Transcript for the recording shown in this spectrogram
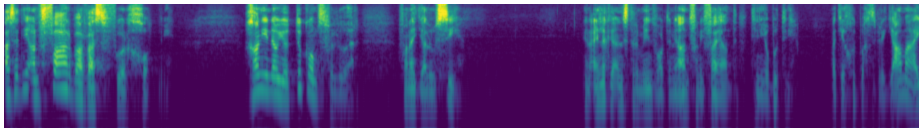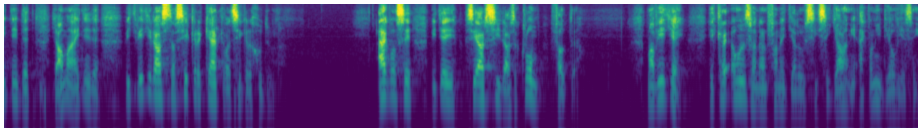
As dit nie aanvaarbaar was voor God nie. Gaan jy nou jou toekoms verloor vanuit jaloesie? En eintlik 'n instrument word in die hand van die vyand teen jou boetie wat jy goed begin spreek. Ja, maar hy het net dit. Ja, maar hy het net dit. Weet weet jy daar's daar sekere kerke wat sekere goed doen. Ek wil sê, weet jy, CRC, daar's 'n klomp foute. Maar weet jy, Jy kry ouens wat dan vanuit jaloesie sê ja nee, ek wil nie deel wees nie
